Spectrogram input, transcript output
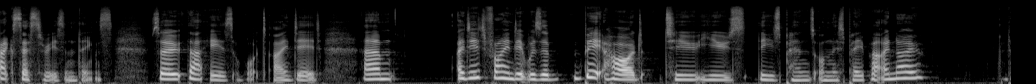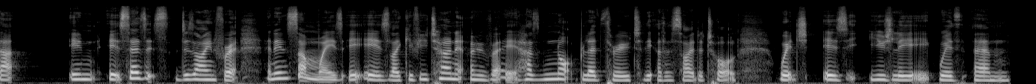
accessories and things. So that is what I did. Um, I did find it was a bit hard to use these pens on this paper. I know that in it says it's designed for it and in some ways it is like if you turn it over it has not bled through to the other side at all which is usually with um,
